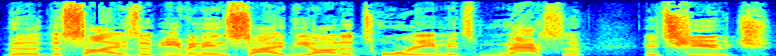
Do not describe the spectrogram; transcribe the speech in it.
the, the size of even inside the auditorium, it's massive. It's huge.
